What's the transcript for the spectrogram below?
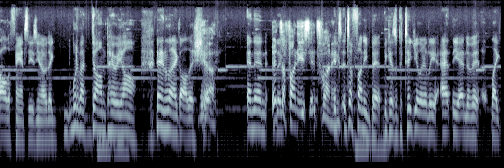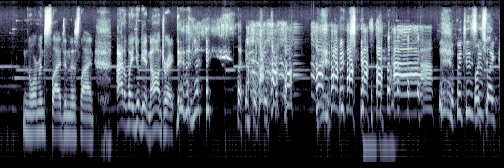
all the fancies you know like what about dom perignon and like all this shit Yeah. And then It's the- a funny. It's funny. it's it's a funny bit because particularly at the end of it like norman slides in this line either way you'll get an andre like, which is, which is Which- just like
